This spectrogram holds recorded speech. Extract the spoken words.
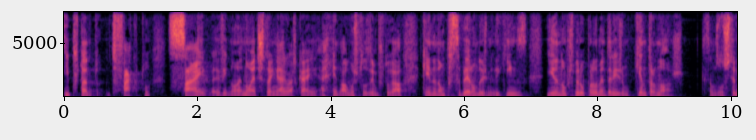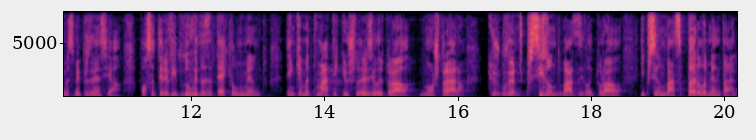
E, portanto, de facto, sai, enfim, não é, não é de estranhar, eu acho que há ainda algumas pessoas em Portugal que ainda não perceberam 2015 e ainda não perceberam o parlamentarismo, que entre nós, que somos um sistema semipresidencial, possa ter havido dúvidas até aquele momento em que a matemática e o xadrez eleitoral demonstraram que os governos precisam de base eleitoral e precisam de base parlamentar.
